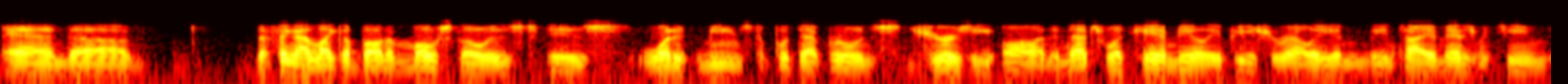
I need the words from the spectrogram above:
And uh, the thing I like about them most, though, is is what it means to put that Bruins jersey on, and that's what Cam Neely and Peter Chiarelli and the entire management team,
